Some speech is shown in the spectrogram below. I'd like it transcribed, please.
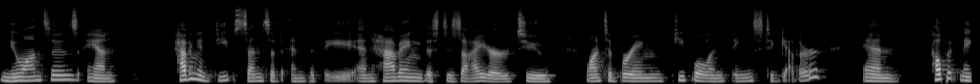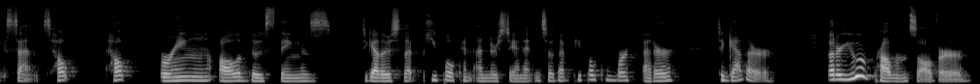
nuances and having a deep sense of empathy and having this desire to want to bring people and things together and help it make sense help help bring all of those things together so that people can understand it and so that people can work better together but are you a problem solver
